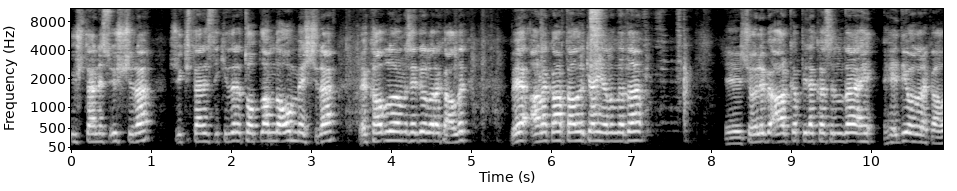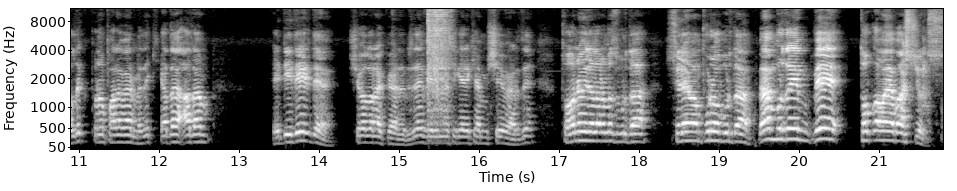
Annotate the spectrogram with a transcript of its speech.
3 tanesi 3 lira. Şu 2 tanesi 2 lira. Toplamda 15 lira. Ve kablolarımızı hediye olarak aldık. Ve anakart alırken yanında da e, şöyle bir arka plakasını da he- hediye olarak aldık. Buna para vermedik. Ya da adam hediye değil de şey olarak verdi bize. Verilmesi gereken bir şey verdi. Tornavidalarımız burada. Süleyman Pro burada. Ben buradayım ve toplamaya başlıyoruz.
